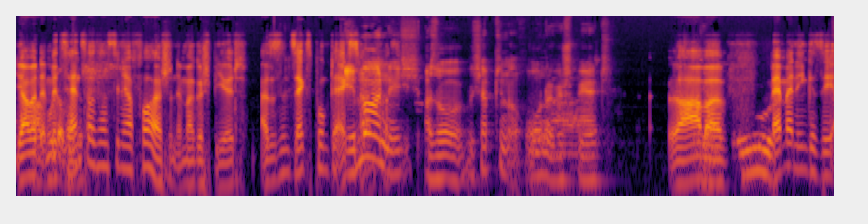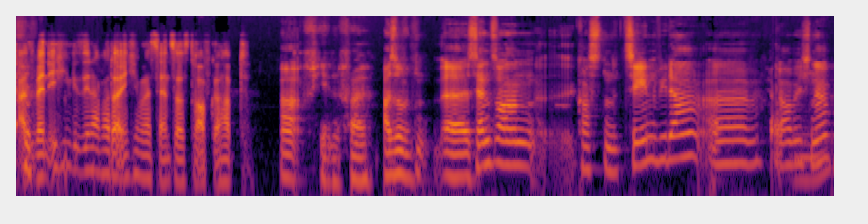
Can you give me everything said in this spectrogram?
Ja, aber Ja, gut, mit Sensors hast du ihn ja vorher schon immer gespielt. Also es sind sechs Punkte extra. Immer nicht. Also, ich habe den auch ohne Ja. gespielt. Ja, aber Uh, wenn man ihn gesehen, also wenn ich ihn gesehen habe, hat er eigentlich immer Sensors drauf gehabt. Ah, Auf jeden Fall. also, äh, Sensoren kosten 10 wieder, äh, glaube ich, ne?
